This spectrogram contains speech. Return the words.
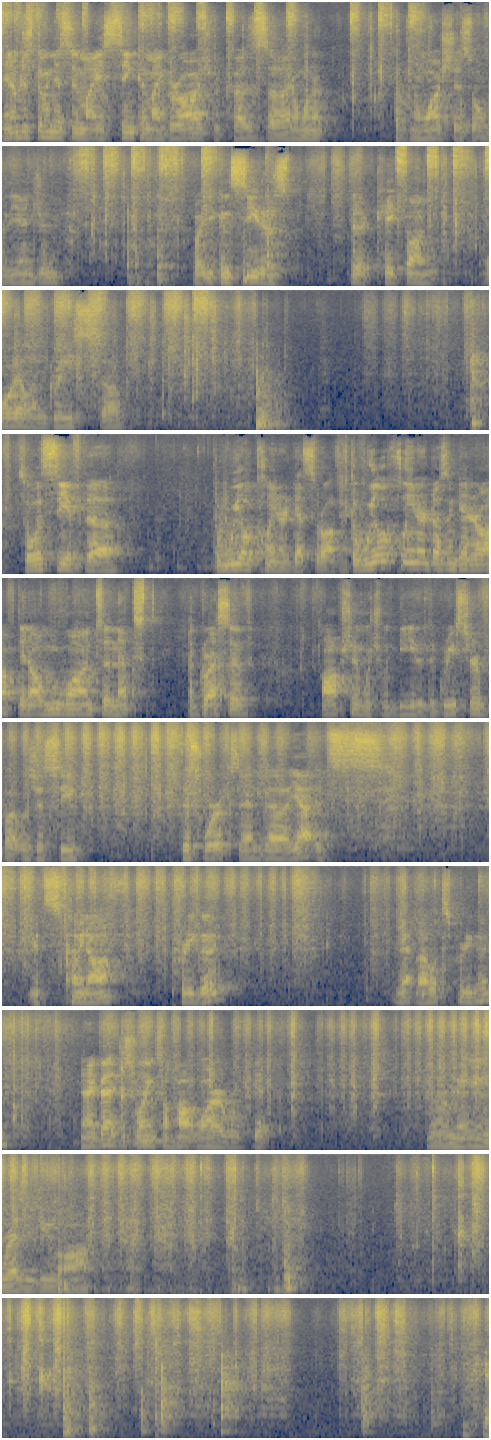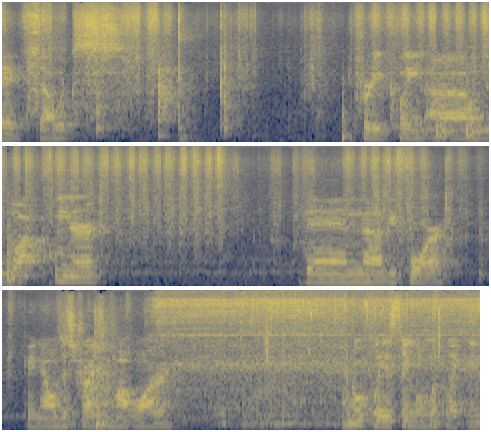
and I'm just doing this in my sink in my garage because uh, I don't want to wash this over the engine. But you can see there's a bit of caked on oil and grease, so. So let's see if the, the wheel cleaner gets it off. If the wheel cleaner doesn't get it off, then I'll move on to the next aggressive option, which would be the degreaser, but let's just see if this works. And uh, yeah, it's it's coming off pretty good. Yeah, that looks pretty good. And I bet just running some hot water will get the remaining residue off. Okay, that looks pretty clean. Uh, a lot cleaner than uh, before. Okay, now I'll just try some hot water. And hopefully this thing will look like new.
